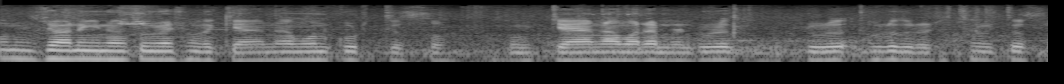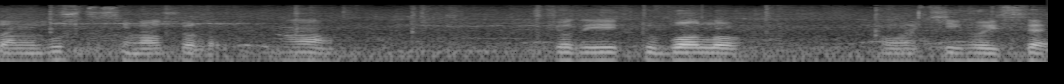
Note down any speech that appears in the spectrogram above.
আমি জানি না তুমি আসলে কেন এমন করতেছো। তুমি কেন আমার এমন দূরে দূরে দূরে দূরে ঠেলতেছো আমি বুঝতেছি না আসলে। হ্যাঁ। যদি একটু বলো আমার কি হয়েছে?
